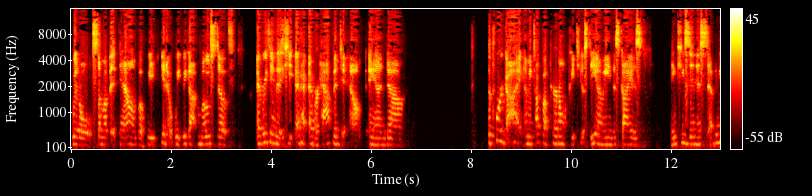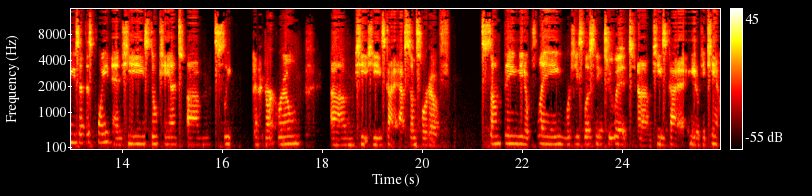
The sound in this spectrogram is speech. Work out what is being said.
whittle some of it down. But we, you know, we, we got most of everything that he ever happened to him. And um, the poor guy. I mean, talk about paranormal PTSD. I mean, this guy is think he's in his 70s at this point, and he still can't um, sleep in a dark room. Um, he, he's got to have some sort of something, you know, playing where he's listening to it. Um, he's got to, you know, he can't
